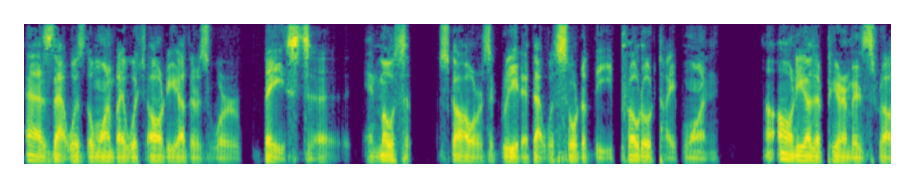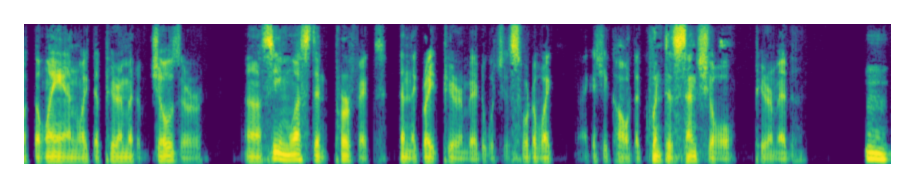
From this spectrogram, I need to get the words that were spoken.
as that was the one by which all the others were based. Uh, and most scholars agree that that was sort of the prototype one. Uh, all the other pyramids throughout the land, like the Pyramid of Djoser, uh, seem less than perfect than the Great Pyramid, which is sort of like, I guess you call it the quintessential pyramid. Mm.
